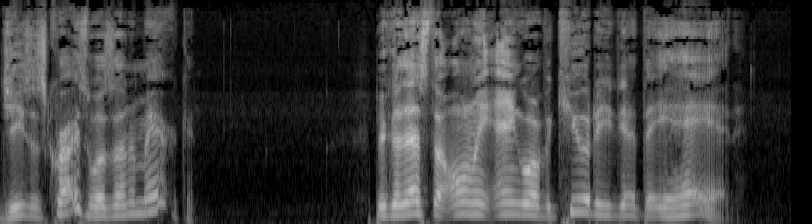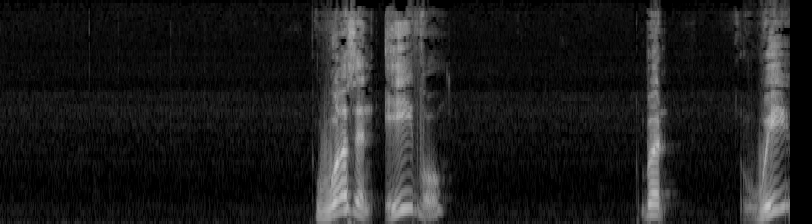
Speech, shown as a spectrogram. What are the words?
Jesus Christ was an American because that's the only angle of acuity that they had. Wasn't evil, but we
